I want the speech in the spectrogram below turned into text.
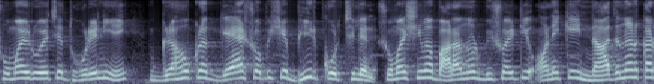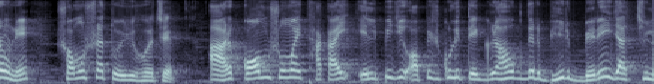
সময় রয়েছে ধরে নিয়েই গ্রাহকরা গ্যাস অফিসে ভিড় করছিলেন। সময়সীমা বাড়ানোর বিষয়টি অনেকেই না জানার কারণে সমস্যা তৈরি হয়েছে। আর কম সময় থাকায় এলপিজি অফিসগুলিতে গ্রাহকদের ভিড় বেড়েই যাচ্ছিল।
